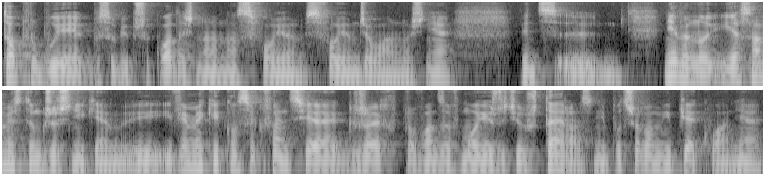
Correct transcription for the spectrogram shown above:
to próbuję jakby sobie przekładać na, na swoją, swoją działalność, nie? Więc y, nie wiem, no ja sam jestem grzesznikiem i, wiem, jakie konsekwencje grzech wprowadza w moje życie już teraz. Nie potrzeba mi piekła, nie?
